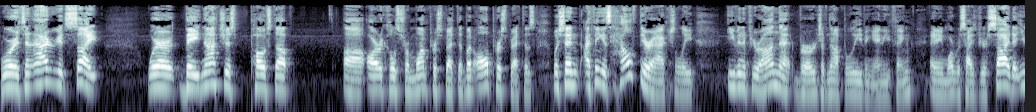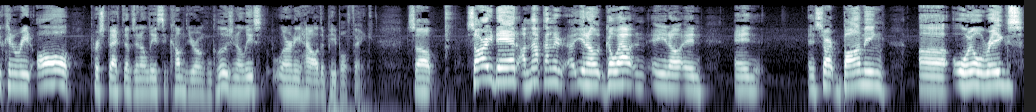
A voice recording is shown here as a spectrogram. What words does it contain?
where it's an aggregate site where they not just post up uh, articles from one perspective, but all perspectives, which then I think is healthier actually. Even if you're on that verge of not believing anything anymore besides your side, that you can read all perspectives and at least come to your own conclusion, at least learning how other people think. So, sorry, Dad, I'm not going to you know go out and you know and and and start bombing uh, oil rigs.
